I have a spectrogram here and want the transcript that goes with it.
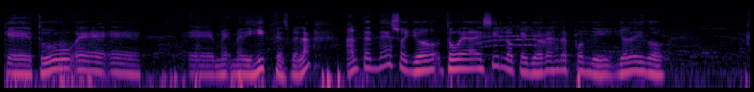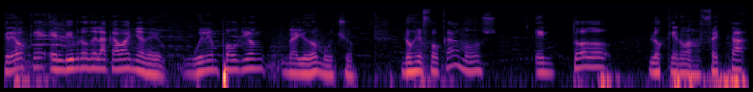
que tú eh, eh, eh, me, me dijiste, ¿verdad? Antes de eso, yo te voy a decir lo que yo les respondí. Yo le digo, creo que el libro de la cabaña de William Paul Young me ayudó mucho. Nos enfocamos en todo lo que nos afecta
